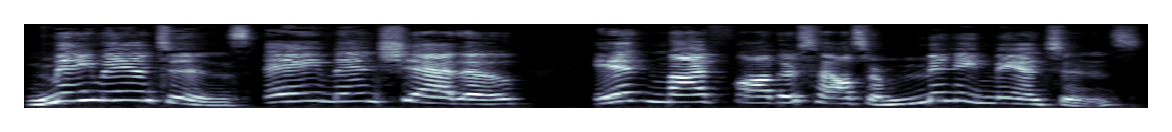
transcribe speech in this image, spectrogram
Many mansions. Amen, Shadow. In my father's house are many mansions.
